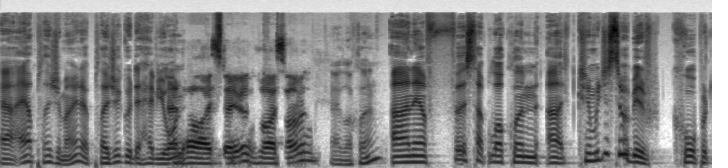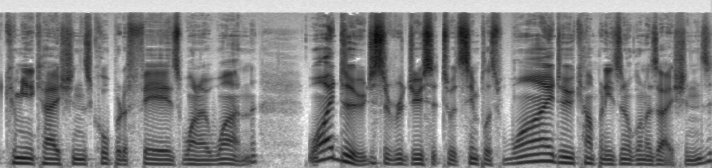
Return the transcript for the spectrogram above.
Uh, our pleasure, mate. Our pleasure. Good to have you and on. Hi, Stephen. Hi, Simon. Hey, Lachlan. Uh, now, first up, Lachlan, uh, can we just do a bit of corporate communications, corporate affairs 101? Why do, just to reduce it to its simplest, why do companies and organisations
